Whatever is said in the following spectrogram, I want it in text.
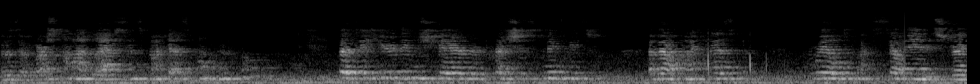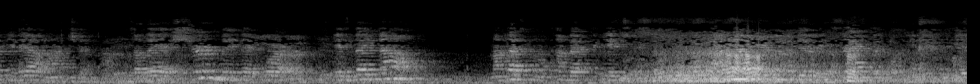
It was the first time I'd laughed since my went home. But to hear them share their precious memories about my husband thrilled myself in and straighten it out, aren't you? So they assured me they were. If they don't, my husband will come back to get you. I know you're going to do exactly what you need to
